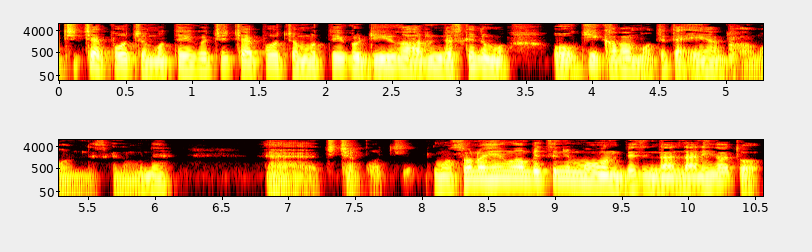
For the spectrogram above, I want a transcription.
ちっちゃいポーチを持っていく、ちっちゃいポーチを持っていく理由があるんですけども、大きいカバン持ってたらええやんとか思うんですけどもね。えー、ちっちゃいポーチ。もうその辺は別にもう別に何がと、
